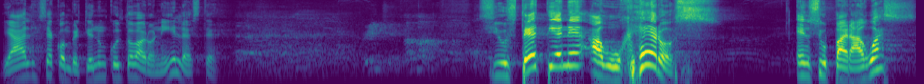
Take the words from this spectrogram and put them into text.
Ya se convirtió en un culto varonil este. Si usted tiene agujeros en su paraguas,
